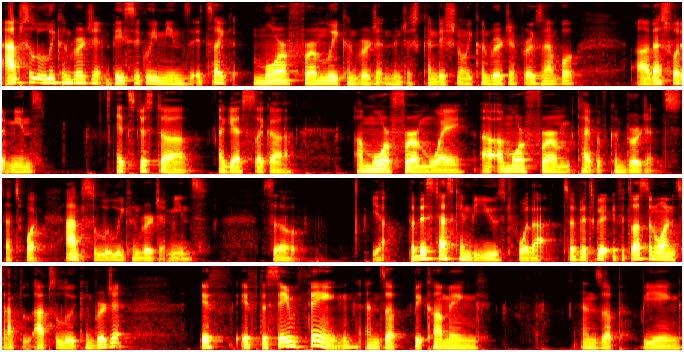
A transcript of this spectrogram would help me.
Absolutely convergent basically means it's like more firmly convergent than just conditionally convergent, for example. Uh, that's what it means. It's just a, I guess, like a, a more firm way, a, a more firm type of convergence. That's what absolutely convergent means. So, yeah. But this test can be used for that. So if it's good, if it's less than one, it's absolutely convergent. If if the same thing ends up becoming, ends up being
